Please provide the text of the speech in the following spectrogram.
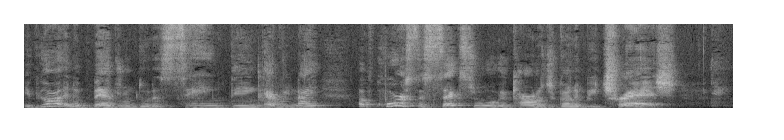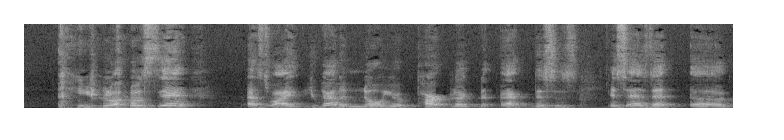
If y'all in a bedroom doing the same thing every night, of course the sexual encounters are gonna be trash. you know what I'm saying? That's why you gotta know your part. Like this is, it says that uh,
